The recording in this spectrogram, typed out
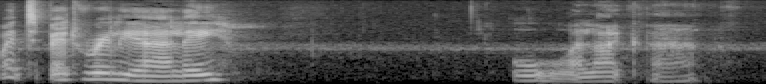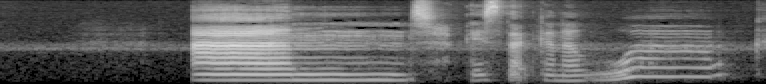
went to bed really early Oh, I like that. And is that going to work?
